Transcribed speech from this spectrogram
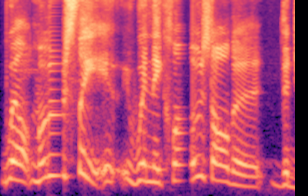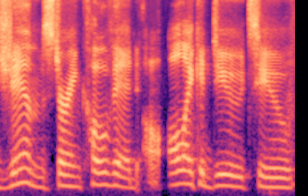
Well, mostly when they closed all the the gyms during COVID, all I could do to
